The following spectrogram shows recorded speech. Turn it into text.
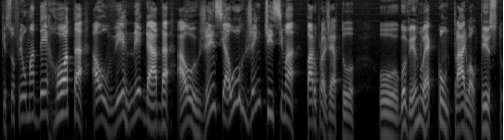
que sofreu uma derrota ao ver negada a urgência urgentíssima para o projeto. O governo é contrário ao texto.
